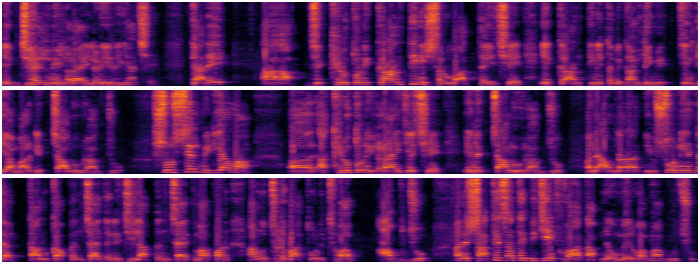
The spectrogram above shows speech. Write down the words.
એક જેલની લડાઈ લડી રહ્યા છે. ત્યારે આ જે ખેડૂતોની ક્રાંતિની શરૂઆત થઈ છે, એ ક્રાંતિને તમે ગાંધી ચિંધ્યા માર્ગે ચાલુ રાખજો. સોશિયલ મીડિયામાં આ ખેડૂતોની લડાઈ જે છે, એને ચાલુ રાખજો. અને આવનારા દિવસોની અંદર તાલુકા પંચાયત અને જિલ્લા પંચાયતમાં પણ આનો જડબાતોડ જવાબ આપજો. અને સાથે સાથે બીજી એક વાત આપને ઉમેરવા માંગુ છું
